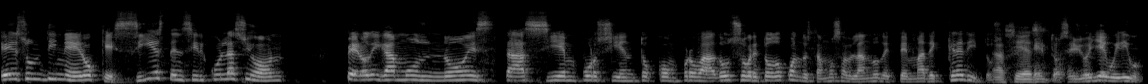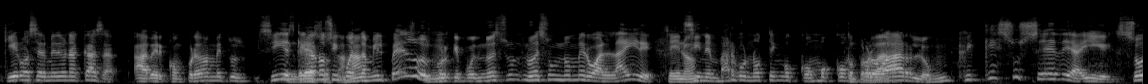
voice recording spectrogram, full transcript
es un dinero que sí está en circulación, pero digamos no está 100% comprobado, sobre todo cuando estamos hablando de tema de créditos. Así es. Entonces yo llego y digo, quiero hacerme de una casa. A ver, compruébame tus... Sí, es que gano Ingresos, 50 ajá. mil pesos, porque pues no es, un, no es un número al aire. Sí, ¿no? Sin embargo, no tengo cómo Comprobar. comprobarlo. ¿Qué, qué sucede ahí? ¿Soy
